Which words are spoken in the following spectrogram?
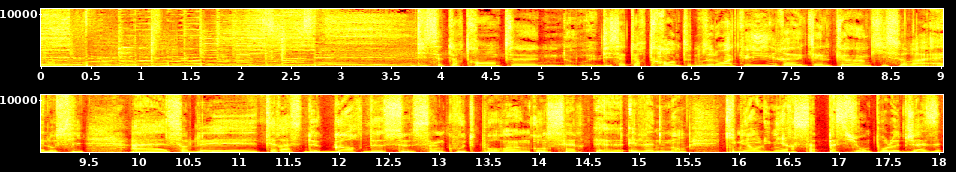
Ooh. 17h30, 17h30, nous allons accueillir euh, quelqu'un qui sera elle aussi sur les terrasses de Gordes ce 5 août pour un concert euh, événement qui met en lumière sa passion pour le jazz.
